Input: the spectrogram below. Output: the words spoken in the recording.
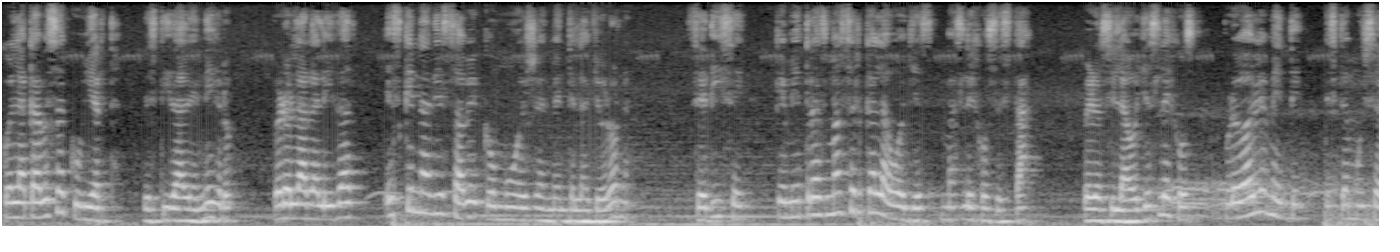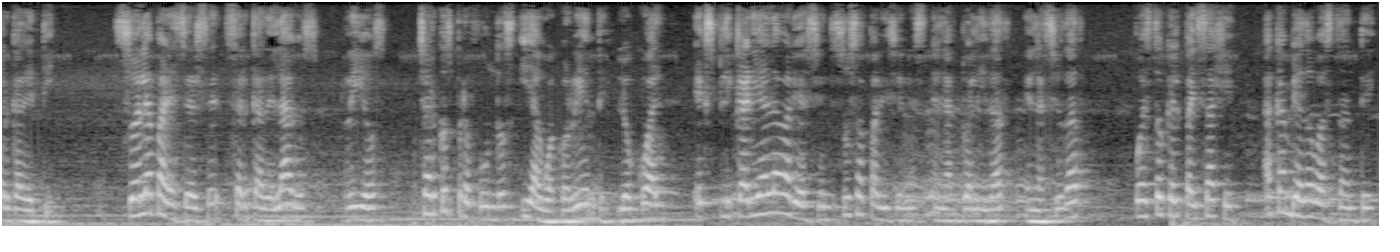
con la cabeza cubierta, vestida de negro, pero la realidad es que nadie sabe cómo es realmente la llorona. Se dice que mientras más cerca la oyes, más lejos está, pero si la oyes lejos, probablemente esté muy cerca de ti. Suele aparecerse cerca de lagos, ríos, charcos profundos y agua corriente, lo cual explicaría la variación de sus apariciones en la actualidad en la ciudad, puesto que el paisaje ha cambiado bastante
